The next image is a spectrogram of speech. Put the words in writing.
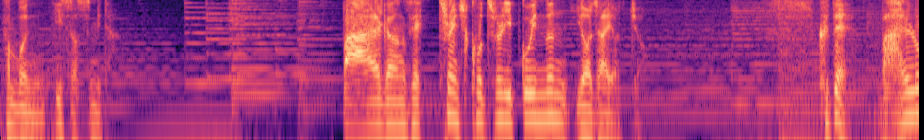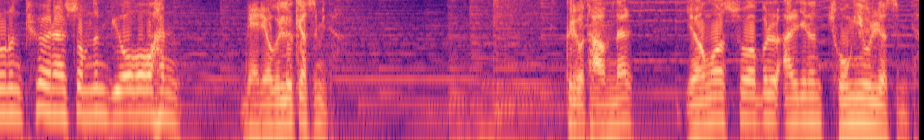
한 분 있었습니다. 빨강색 트렌치 코트를 입고 있는 여자였죠. 그때 말로는 표현할 수 없는 묘한 매력을 느꼈습니다. 그리고 다음날 영어 수업을 알리는 종이 울렸습니다.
